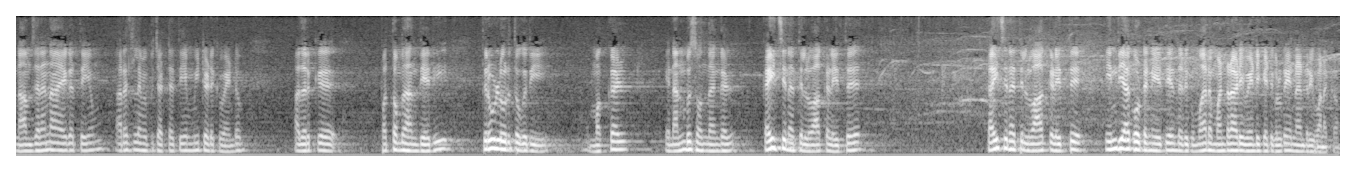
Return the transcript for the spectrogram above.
நாம் ஜனநாயகத்தையும் அரசியலமைப்பு சட்டத்தையும் மீட்டெடுக்க வேண்டும். அதற்கு பத்தொன்பதாம் தேதி திருவள்ளூர் தொகுதி மக்கள் என் அன்பு சொந்தங்கள் கை சின்னத்தில் வாக்களித்து கை சின்னத்தில் வாக்களித்து இந்தியா கூட்டணியை தேர்ந்தெடுக்குமாறு மன்றாடி வேண்டி கேட்டுக்கொள்கிறேன். நன்றி வணக்கம்.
